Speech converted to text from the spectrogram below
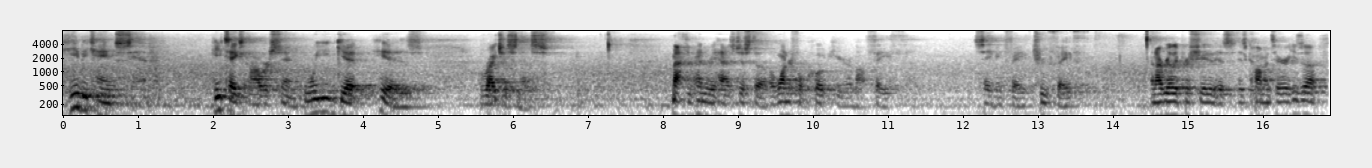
He became sin. He takes our sin. We get his righteousness. Matthew Henry has just a, a wonderful quote here about faith saving faith, true faith. And I really appreciated his, his commentary. He's a,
